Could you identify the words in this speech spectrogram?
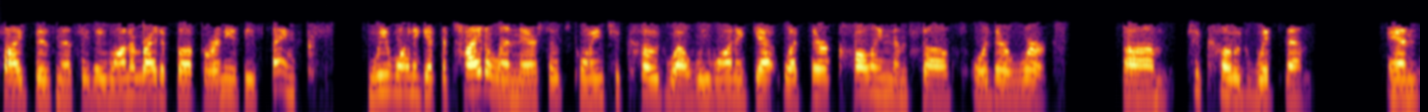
side business, or they want to write a book, or any of these things, we want to get the title in there so it's going to code well. We want to get what they're calling themselves or their works um, to code with them, and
